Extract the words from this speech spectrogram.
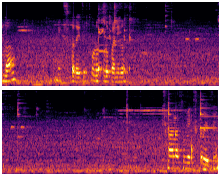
ह्याला मिक्स करायचं. थोडं थोडं पाणी घालून छान असं मिक्स करायचं.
